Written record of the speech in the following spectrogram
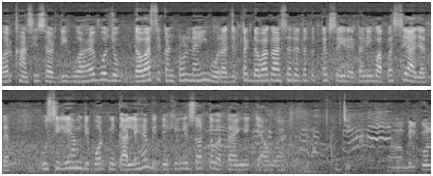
और खांसी सर्दी हुआ है वो जो दवा से कंट्रोल नहीं हो रहा जब तक दवा का असर रहता है तब तक सही रहता नहीं वापस से आ जाता है उसीलिए हम रिपोर्ट निकाले हैं भी देखेंगे सर तो बताएंगे क्या हुआ है जी અ, બિલકુલ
